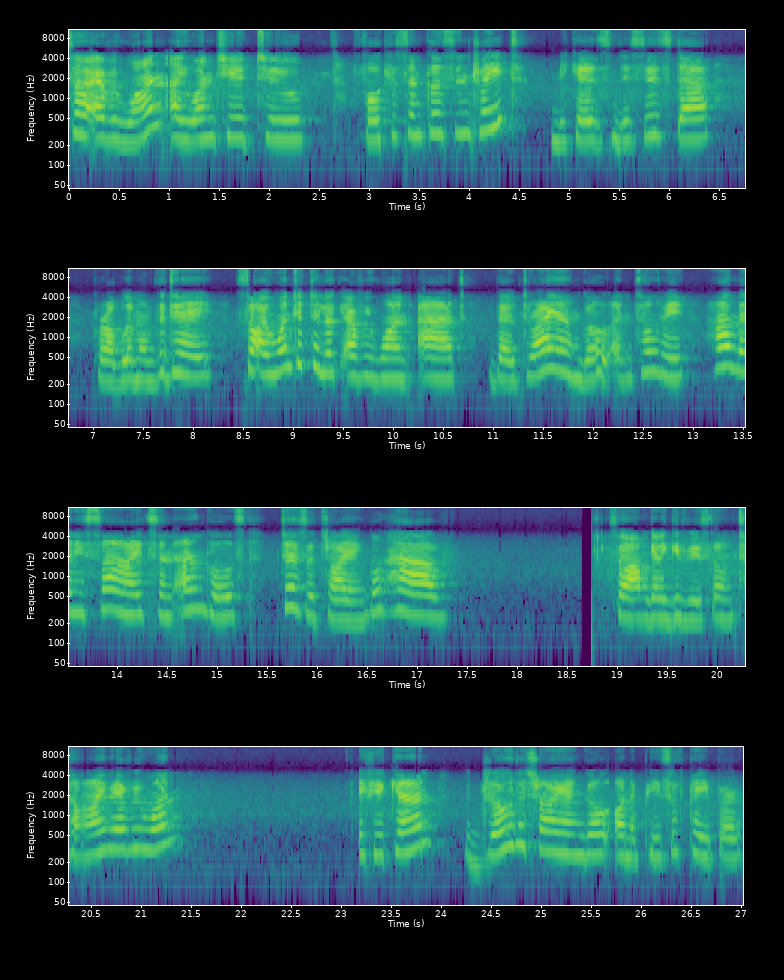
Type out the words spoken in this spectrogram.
So everyone, I want you to focus and concentrate because this is the problem of the day. So I wanted to look everyone at the triangle and tell me how many sides and angles does a triangle have. So I'm gonna give you some time everyone. If you can, draw the triangle on a piece of paper.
